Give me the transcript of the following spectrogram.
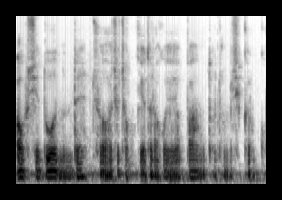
9시에 누웠는데 추워가지고 자꾸 깨더라고요. 옆방도 좀 시끄럽고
